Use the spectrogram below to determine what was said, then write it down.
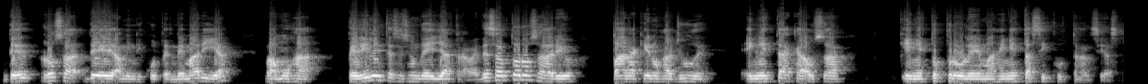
de Rosa, de, a mí, disculpen, de María, vamos a pedir la intercesión de ella a través de Santo Rosario para que nos ayude en esta causa, en estos problemas, en estas circunstancias.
